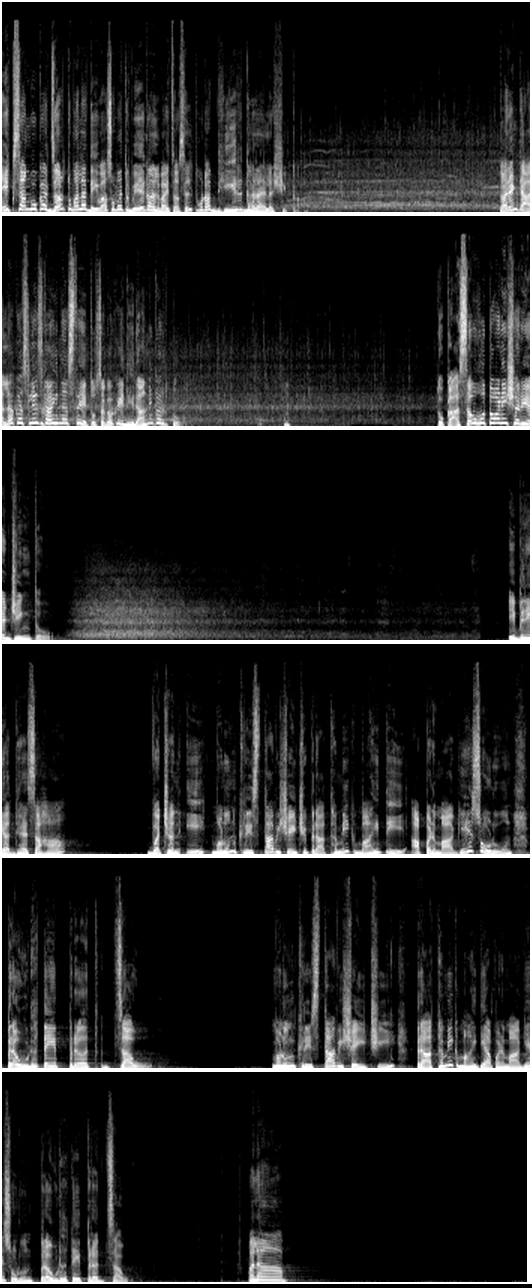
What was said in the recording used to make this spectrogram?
एक सांगू का जर तुम्हाला देवासोबत वेळ घालवायचा असेल थोडा धीर धरायला शिका. कारण त्याला कसलीच घाई नसते तो सगळं काही धीराने करतो. तो कासव होतो आणि शर्यत जिंकतो. इब्री अध्याय सहा. वचन एक म्हणून ख्रिस्ताविषयीची प्राथमिक माहिती आपण मागे सोडून प्रौढते प्रत जाऊ. म्हणून ख्रिस्ताविषयीची प्राथमिक माहिती आपण मागे सोडून प्रौढते प्रत जाऊ. मला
